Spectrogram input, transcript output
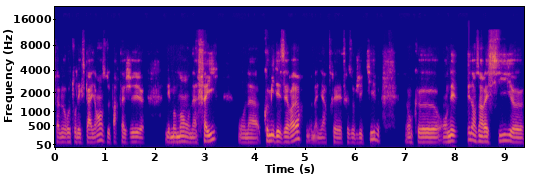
fameux retour d'expérience, de partager les moments où on a failli, on a commis des erreurs de manière très très objective. Donc, euh, on est dans un récit euh,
